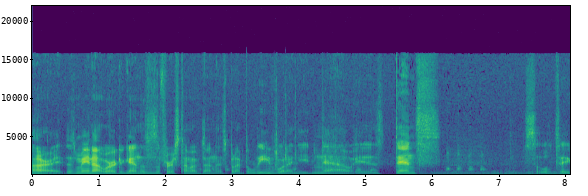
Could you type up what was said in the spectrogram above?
Alright, this may not work. Again, this is the first time I've done this, but I believe what I need now is dense. So we'll take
